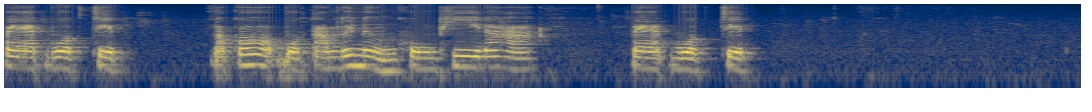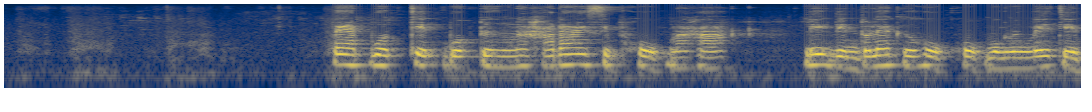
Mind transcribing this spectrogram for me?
แปดบวกเจ็ดแล้วก็บวกตามด้วยหนึ่งคงที่นะคะแปดบวกเจ็ดแปดบวกเจ็ดบวกหนึ่งนะคะ ได้สิบหกนะคะ เลขเด่นตัวแรกคือหกหกบวกหนึ่งได้เจ็ด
